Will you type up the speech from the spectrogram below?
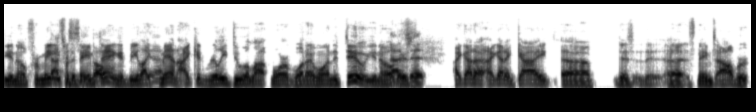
you know, for me, That's it's the what it'd be same about, thing. man. It'd be like, Yeah. man, I could really do a lot more of what I want to do. You know, That's there's, it. I got a, I got a guy. Uh, this, uh, his name's Albert.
